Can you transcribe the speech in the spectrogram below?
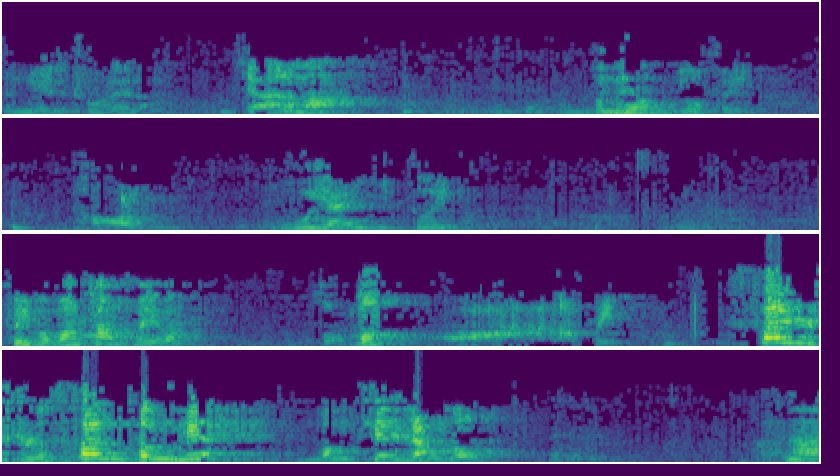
这女的出来了，写完了吗？我没有，又飞，跑了，无言以对，飞吧，往上飞吧，做梦。三十三层天，往天上走啊！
